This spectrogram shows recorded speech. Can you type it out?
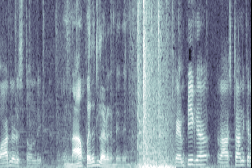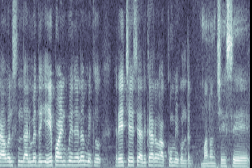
వార్ నడుస్తోంది. నా పరిధిలో అడగండి ఏదైనా. ఒక ఎంపీగా రాష్ట్రానికి రావాల్సిన దాని మీద ఏ పాయింట్ మీదైనా మీకు రేట్ చేసే అధికారం హక్కు మీకు ఉంటుంది మనం చేసే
